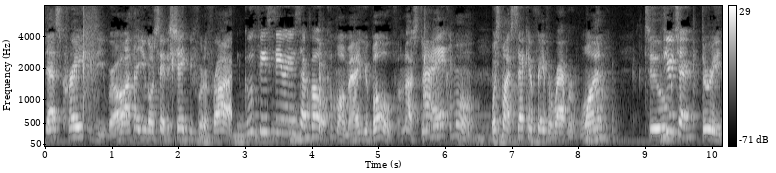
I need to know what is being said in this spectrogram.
that's crazy, bro. I thought you were gonna say the shake before the fry. Goofy, serious, or both? Come on, man. You're both. I'm not stupid. Alright. Come on. What's my second favorite rapper? One, two, Future. three.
